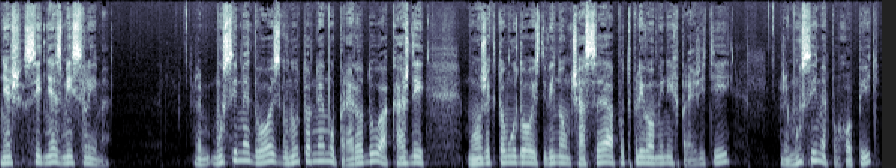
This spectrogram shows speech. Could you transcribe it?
než si dnes myslíme. Že musíme dôjsť k vnútornému prerodu a každý môže k tomu dôjsť v inom čase a pod vplyvom iných prežití, že musíme pochopiť,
